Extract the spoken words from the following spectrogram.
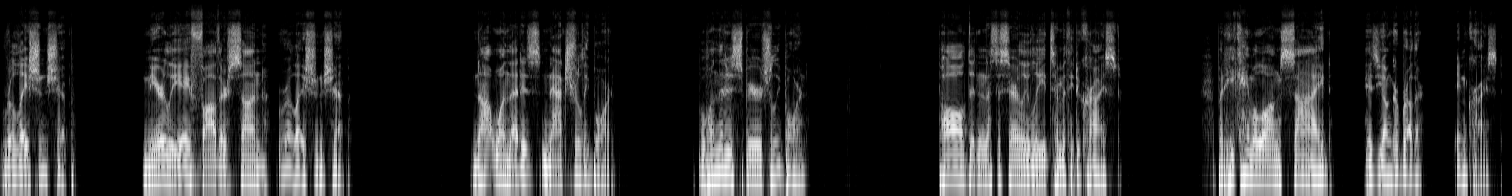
relationship, nearly a father son relationship. Not one that is naturally born, but one that is spiritually born. Paul didn't necessarily lead Timothy to Christ, but he came alongside his younger brother in Christ.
